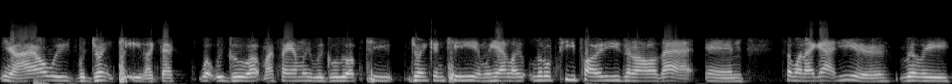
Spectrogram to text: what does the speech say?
You know, I always would drink tea like that what we grew up. My family we grew up tea, drinking tea, and we had like little tea parties and all of that. And so when I got here, really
